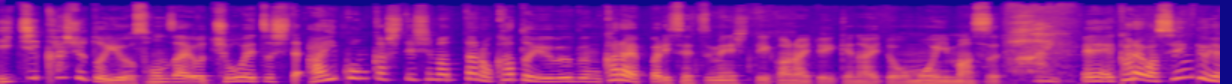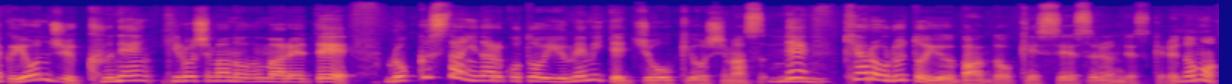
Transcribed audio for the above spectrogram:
一歌手という存在を超越してアイコン化してしまったのかという部分からやっぱり説明していかないといけないと思います、はい、えー、彼は1949年広島の生まれでロックスターになることを夢見て上京します、うん、でキャロルというバンドを結成するんですけれども、うん、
